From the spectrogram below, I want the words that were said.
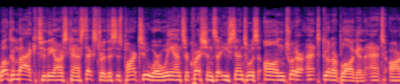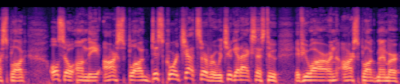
Welcome back to the Arsecast Extra. This is part two where we answer questions that you send to us on Twitter at GunnerBlog and at Arseblog. Also on the Arseblog Discord chat server, which you get access to if you are an Arseblog member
